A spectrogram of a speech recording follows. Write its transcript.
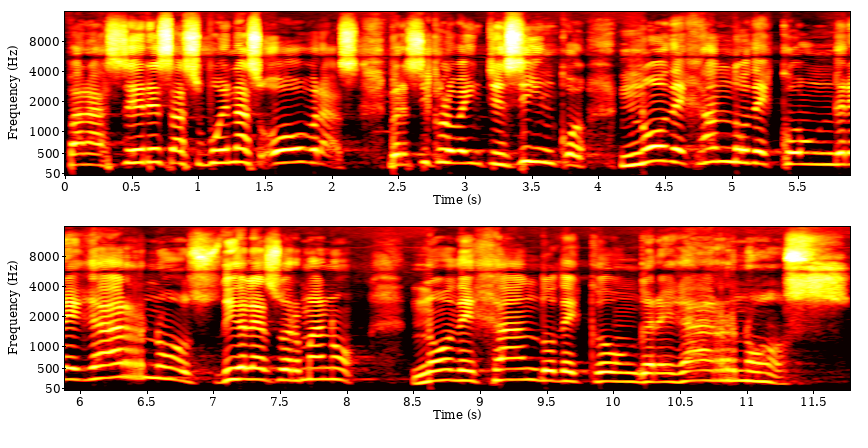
para hacer esas buenas obras. Versículo 25, no dejando de congregarnos, dígale a su hermano, no dejando de congregarnos.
